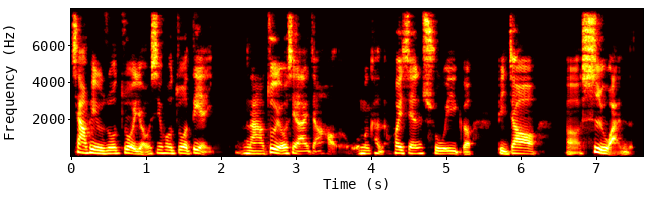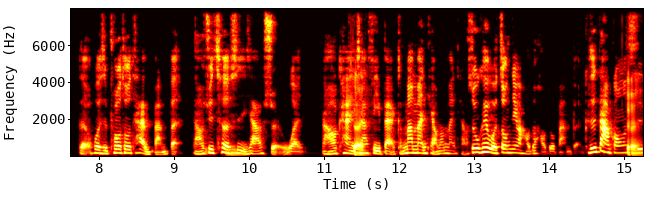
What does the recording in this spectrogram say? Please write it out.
像譬如说做游戏或做电影，那做游戏来讲好了，我们可能会先出一个比较呃试玩的的或者是 prototype 版本，然后去测试一下水温。嗯然后看一下 feedback，慢慢调，慢慢调。所以，OK，我中间有好多好多版本。可是大公司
